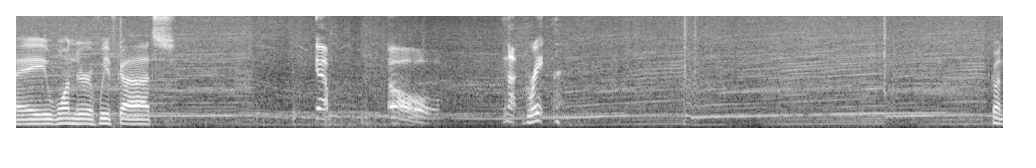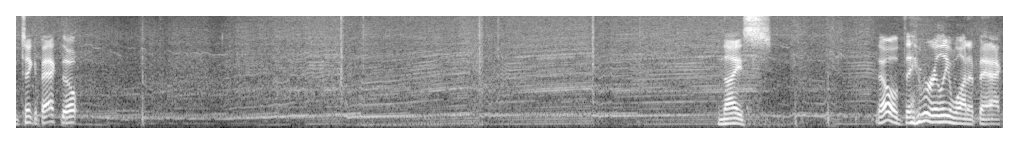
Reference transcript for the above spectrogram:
I wonder if we've got. Yep. Oh, not great. Going to take it back though. Nice. Oh, they really want it back.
